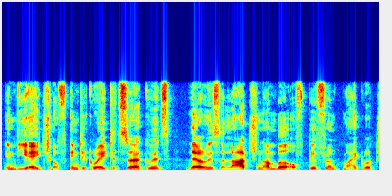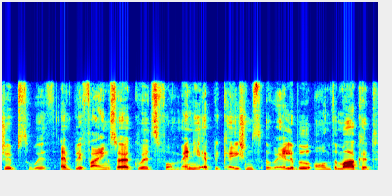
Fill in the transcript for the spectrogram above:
In the age of integrated circuits, there is a large number of different microchips with amplifying circuits for many applications available on the market.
